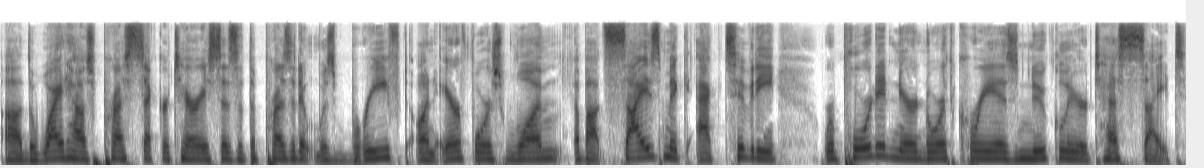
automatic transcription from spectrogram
Uh, the White House press secretary says that the president was briefed on Air Force One about seismic activity reported near North Korea's nuclear test site.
